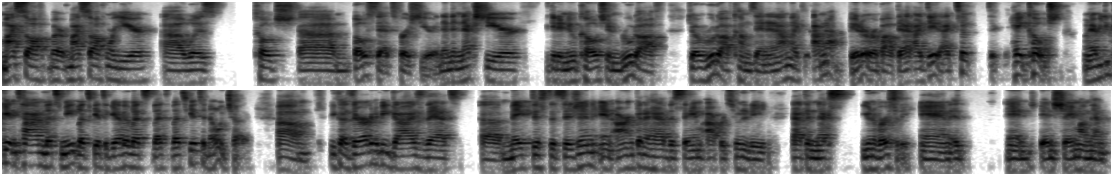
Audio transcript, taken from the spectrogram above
my sophomore my sophomore year uh, was Coach um, Bostad's first year, and then the next year we get a new coach, and Rudolph Joe Rudolph comes in, and I'm like, I'm not bitter about that. I did. I took, hey, coach, whenever you get in time, let's meet, let's get together, let's let's let's get to know each other, um, because there are going to be guys that uh, make this decision and aren't going to have the same opportunity at the next university, and it and and shame on them.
